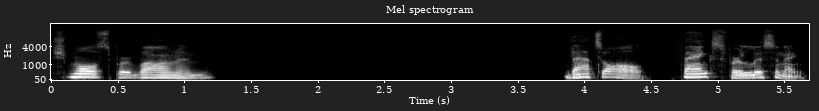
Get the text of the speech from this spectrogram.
Schmalspurbahnen. That's all, thanks for listening.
